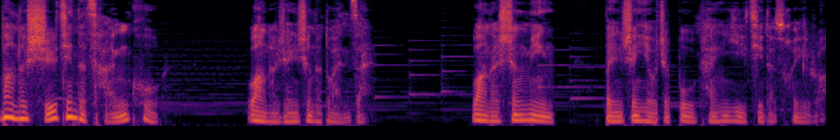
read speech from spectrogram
忘了时间的残酷，忘了人生的短暂，忘了生命本身有着不堪一击的脆弱。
